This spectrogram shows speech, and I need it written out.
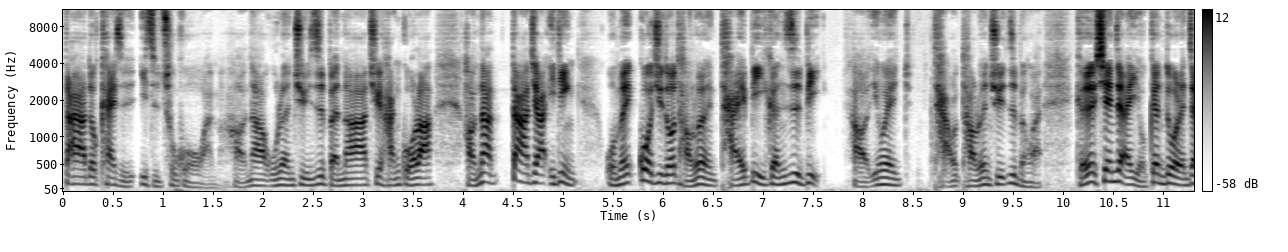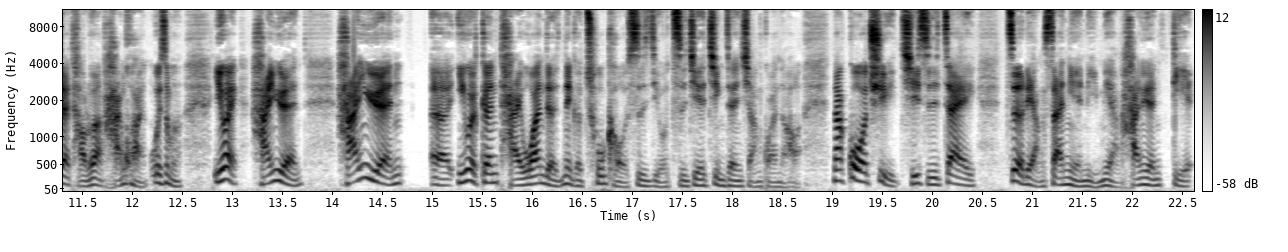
大家都开始一直出国玩嘛。好，那无论去日本啦，去韩国啦，好，那大家一定，我们过去都讨论台币跟日币，好，因为讨讨论去日本玩，可是现在有更多人在讨论韩环，为什么？因为韩元，韩元，呃，因为跟台湾的那个出口是有直接竞争相关的哈。那过去其实在这两三年里面，韩元跌。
